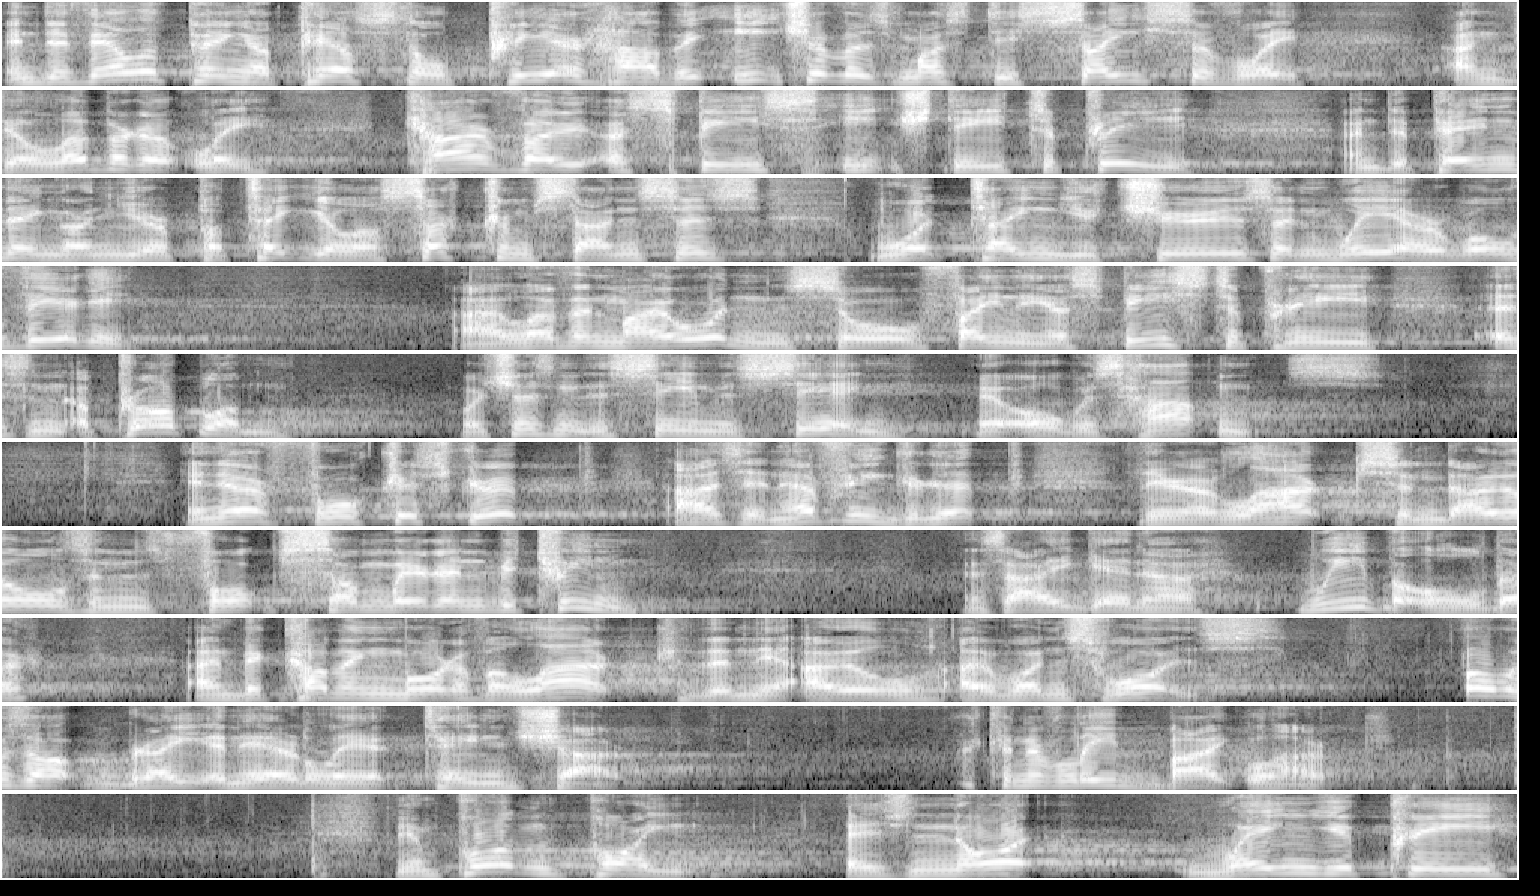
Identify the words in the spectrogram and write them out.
In developing a personal prayer habit, each of us must decisively and deliberately carve out a space each day to pray. And depending on your particular circumstances, what time you choose and where will vary. I live in my own, so finding a space to pray isn't a problem which isn't the same as saying it always happens. In our focus group, as in every group, there are larks and owls and folks somewhere in between. As I get a wee bit older, I'm becoming more of a lark than the owl I once was. I was up bright and early at 10 sharp. A kind of laid back lark. The important point is not when you pray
